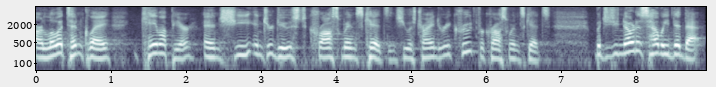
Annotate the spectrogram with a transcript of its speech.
Arloa 10 Clay came up here and she introduced Crosswinds Kids, and she was trying to recruit for Crosswinds Kids. But did you notice how we did that?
